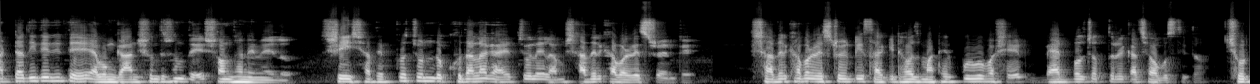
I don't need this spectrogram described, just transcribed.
আড্ডা দিতে দিতে এবং গান শুনতে শুনতে সন্ধ্যা নেমে এলো। সেই সাথে প্রচণ্ড ক্ষুধা লাগায় চলে এলাম স্বাদের খাবার রেস্টুরেন্টে। স্বাদের খাবার রেস্টুরেন্টটি সার্কিট হাউস মাঠের পূর্ব পাশের ব্যাট বল চত্বরের কাছে অবস্থিত। ছোট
